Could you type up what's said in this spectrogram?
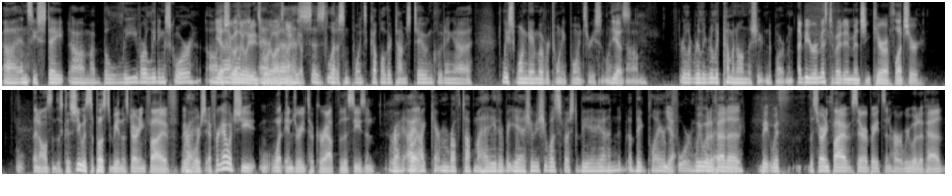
Uh, NC State, um, I believe, our leading scorer. On Yeah, she was our leading scorer and, last night, Has, has led us in points a couple other times too, including at least one game over 20 points recently. Yes. Really, really, really coming on the shooting department. I'd be remiss if I didn't mention Kierra Fletcher, and also this because she was supposed to be in the starting five before Right. she. I forgot what she what injury took her out for the season. Right. I, I can't remember off the top of my head either, but yeah, she was she was supposed to be a uh, a big player yeah, before. we would have had injury. a with the starting five, Sarah Bates and her. We would have had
